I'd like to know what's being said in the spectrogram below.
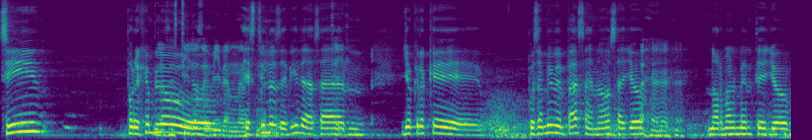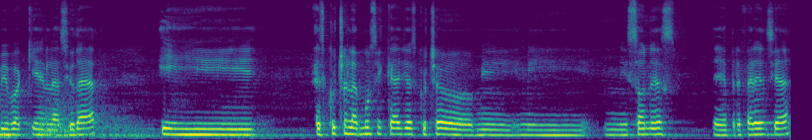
Sí, por ejemplo... estilos de vida más. Estilos de vida, o sea, yo creo que pues a mí me pasa, ¿no? O sea, yo normalmente yo vivo aquí en la ciudad y escucho la música, yo escucho mi, mis sones de preferencia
